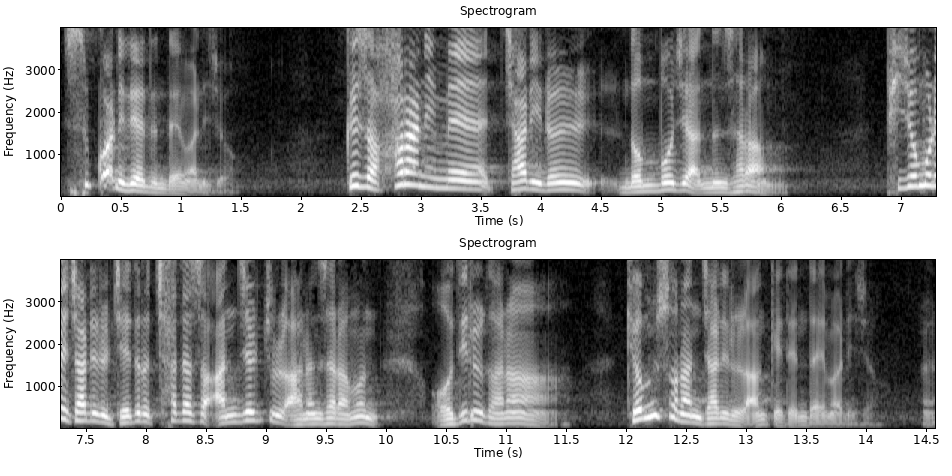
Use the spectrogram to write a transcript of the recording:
습관이 돼야 된다 말이죠. 그래서 하나님의 자리를 넘보지 않는 사람, 피조물의 자리를 제대로 찾아서 앉을 줄 아는 사람은 어디를 가나 겸손한 자리를 앉게 된다 이 말이죠. 예?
